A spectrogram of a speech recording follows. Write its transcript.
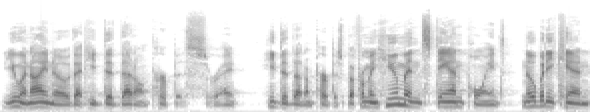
you and I know that he did that on purpose, right? He did that on purpose. But from a human standpoint, nobody can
